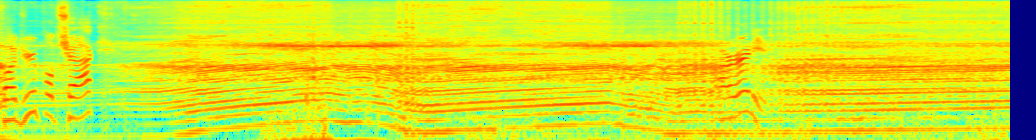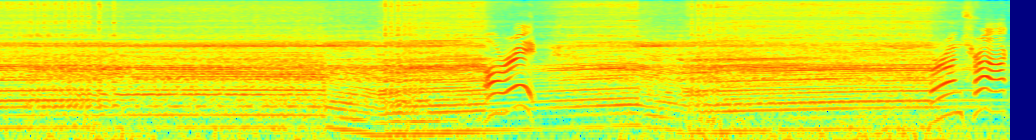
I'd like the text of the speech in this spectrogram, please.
Quadruple check. Already. All right. We're on track.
